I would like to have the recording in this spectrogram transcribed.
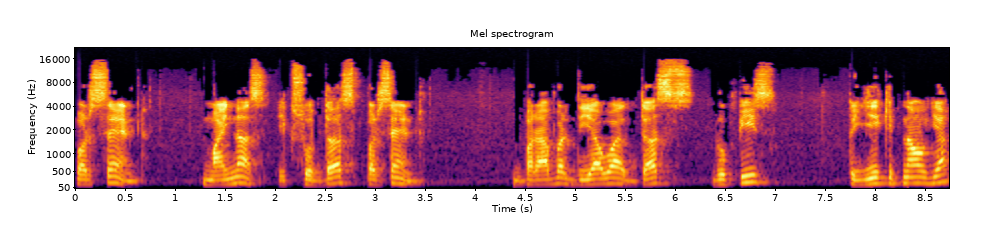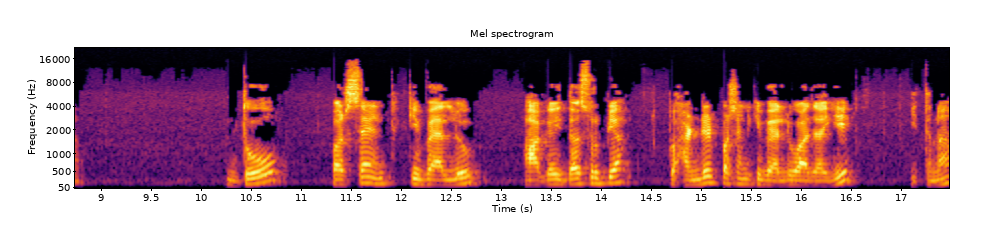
परसेंट माइनस एक सौ दस परसेंट। बराबर दिया हुआ दस रुपीस तो ये कितना हो गया? दो परसेंट की वैल्यू आ गई दस रुपया तो हंड्रेड परसेंट की वैल्यू आ जाएगी इतना।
